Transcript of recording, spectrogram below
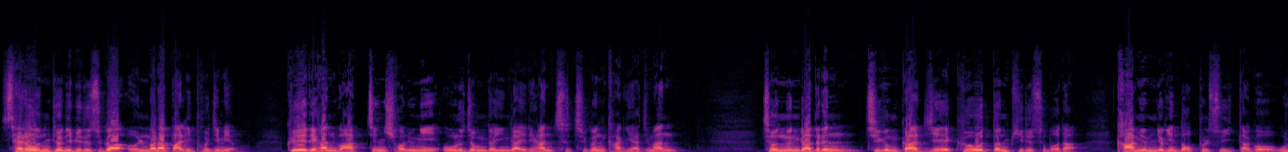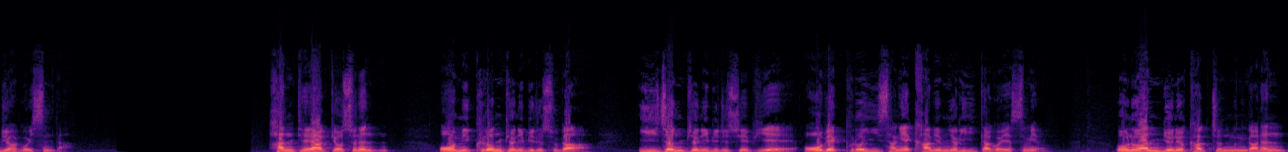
새로운 변이 비루스가 얼마나 빨리 퍼지며 그에 대한 왁진 효능이 어느 정도인가에 대한 추측은 각이하지만 전문가들은 지금까지의 그 어떤 비루스보다 감염력이 높을 수 있다고 우려하고 있습니다. 한 대학 교수는 오미크론 변이 비루스가 이전 변이 비루스에 비해 500% 이상의 감염력이 있다고 했으며 어느 한 면역학 전문가는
